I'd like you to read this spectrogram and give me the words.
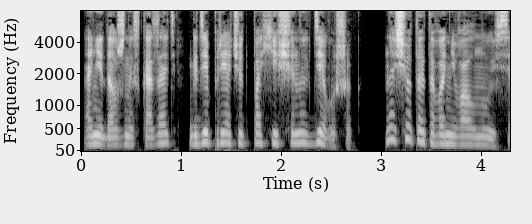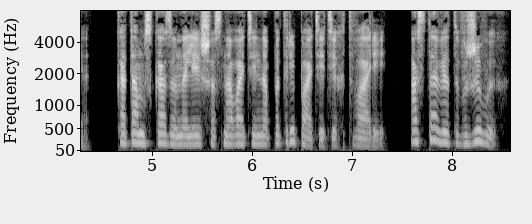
Они должны сказать, где прячут похищенных девушек. Насчет этого не волнуйся. Котам сказано лишь основательно потрепать этих тварей. Оставят в живых.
